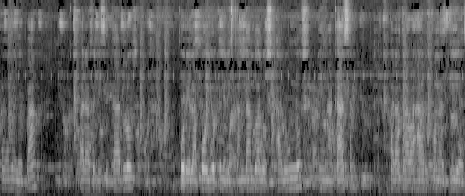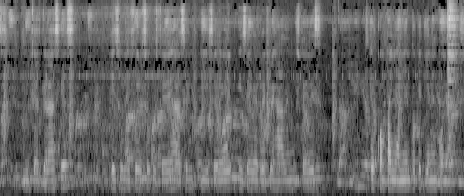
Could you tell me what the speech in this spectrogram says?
¿Cómo me les va? Para felicitarlos por el apoyo que me están dando a los alumnos en la casa para trabajar con las guías. Muchas gracias. Es un esfuerzo que ustedes hacen y se ve, y se ve reflejado en ustedes el acompañamiento que tienen con ellos.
